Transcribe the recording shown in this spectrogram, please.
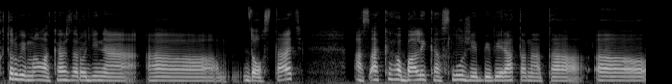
ktorú by mala každá rodina uh, dostať a z akého balíka služieb by vyrátaná tá, uh,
